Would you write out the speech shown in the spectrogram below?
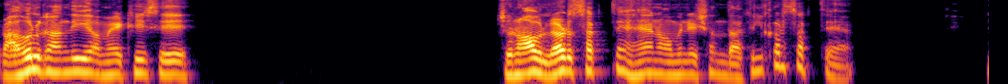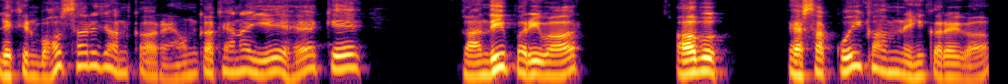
राहुल गांधी अमेठी से चुनाव लड़ सकते हैं, नॉमिनेशन दाखिल कर सकते हैं। लेकिन बहुत सारे जानकार हैं, उनका कहना यह है कि गांधी परिवार अब ऐसा कोई काम नहीं करेगा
